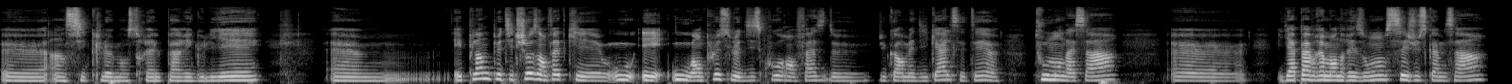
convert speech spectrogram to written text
un cycle menstruel pas régulier, euh, et plein de petites choses en fait qui où et où en plus le discours en face de du corps médical c'était euh, tout le monde a ça, il y a pas vraiment de raison, c'est juste comme ça.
